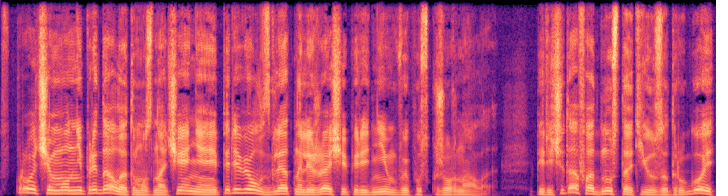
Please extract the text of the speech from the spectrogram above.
Впрочем, он не придал этому значения и перевел взгляд на лежащий перед ним выпуск журнала. Перечитав одну статью за другой,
